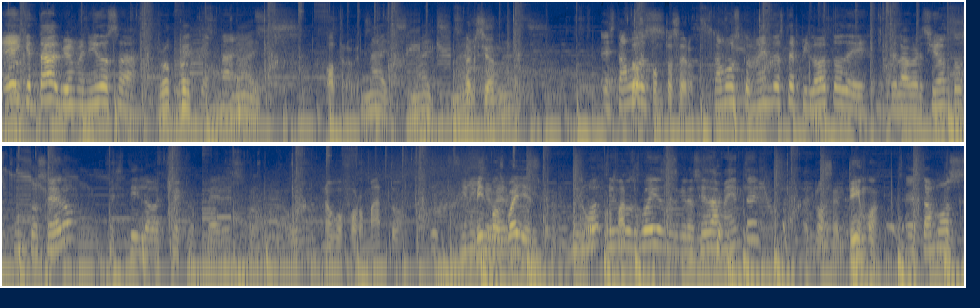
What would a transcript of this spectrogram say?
Hey, ¿qué tal? Bienvenidos a Rocket, Rocket Knights. Otra vez. Knights, Knights, Knights, Versión. Estamos, 2.0. estamos comiendo este piloto de, de la versión 2.0. Estilo Checo Pérez, Fórmula 1. Nuevo formato. Tiene Mismos güeyes, Mismo- mismos güeyes, desgraciadamente. Lo sentimos. Estamos,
